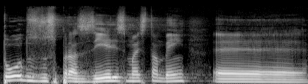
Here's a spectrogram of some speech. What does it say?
todos os prazeres, mas também é,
